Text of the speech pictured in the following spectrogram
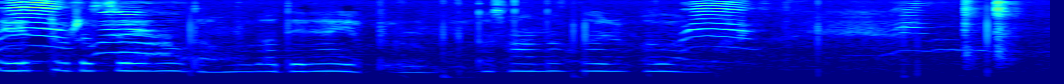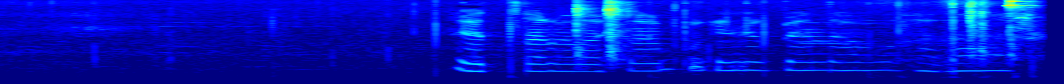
Evet burası en odam. Burada deney yapıyorum. Burada sandıkları falan var. Evet arkadaşlar bugünlük benden bu kadar.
